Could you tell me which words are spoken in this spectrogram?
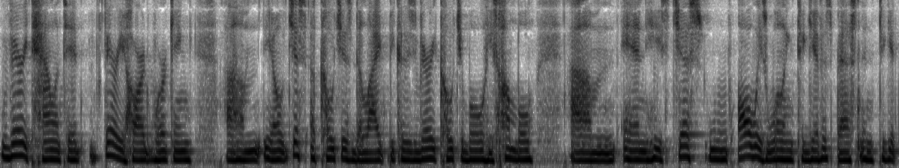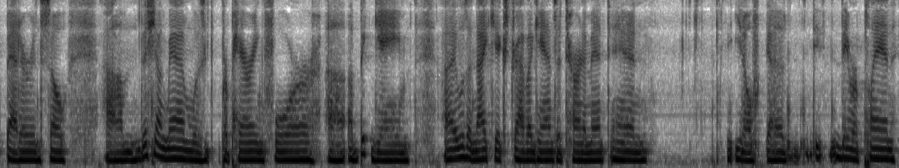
very talented, very hardworking. Um, you know, just a coach's delight because he's very coachable. He's humble. Um, and he's just always willing to give his best and to get better. And so, um, this young man was preparing for uh, a big game. Uh, it was a Nike Extravaganza tournament, and you know, uh, they were playing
